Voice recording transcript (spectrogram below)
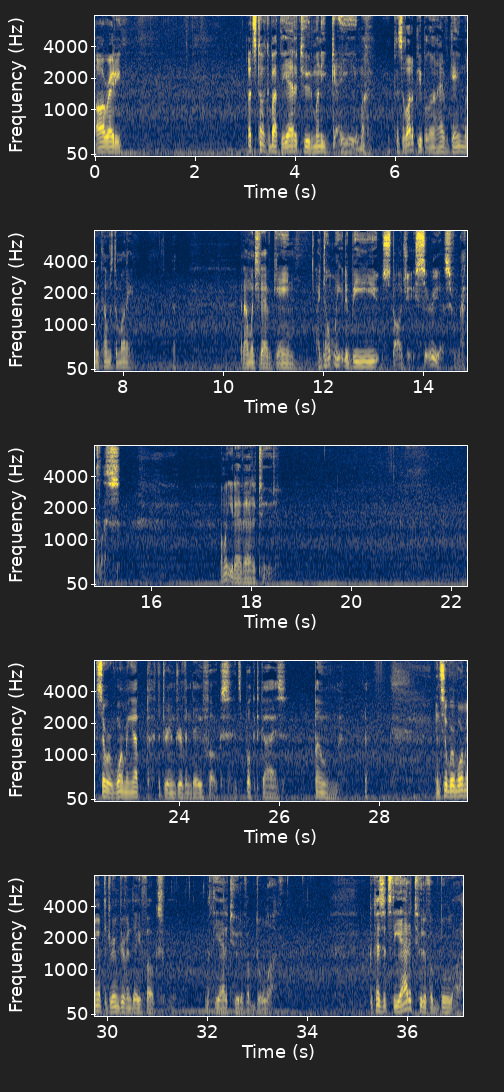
Alrighty. Let's talk about the attitude money game. Because a lot of people don't have game when it comes to money. And I want you to have game. I don't want you to be stodgy, serious, reckless. I want you to have attitude. So we're warming up the dream driven day, folks. It's booked, guys. Boom. And so we're warming up the dream driven day, folks, with the attitude of Abdullah. Because it's the attitude of Abdullah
